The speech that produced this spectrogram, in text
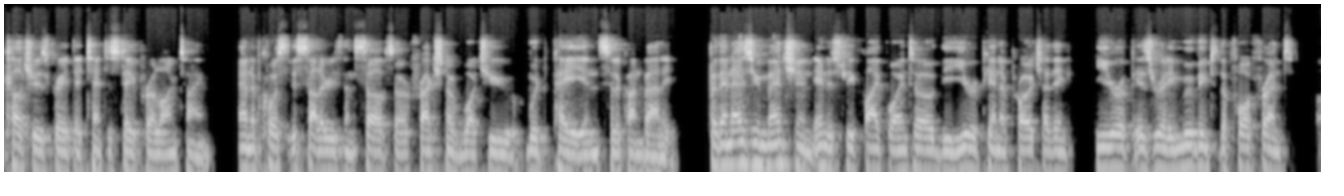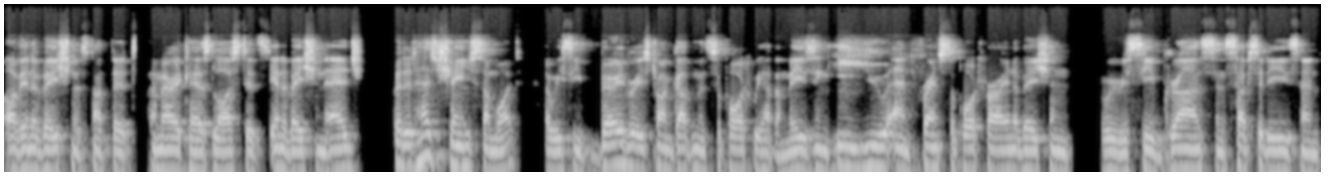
culture is great, they tend to stay for a long time. And of course, the salaries themselves are a fraction of what you would pay in Silicon Valley. But then, as you mentioned, Industry 5.0, the European approach, I think Europe is really moving to the forefront of innovation. It's not that America has lost its innovation edge, but it has changed somewhat. Uh, we see very, very strong government support. We have amazing EU and French support for our innovation. We receive grants and subsidies and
